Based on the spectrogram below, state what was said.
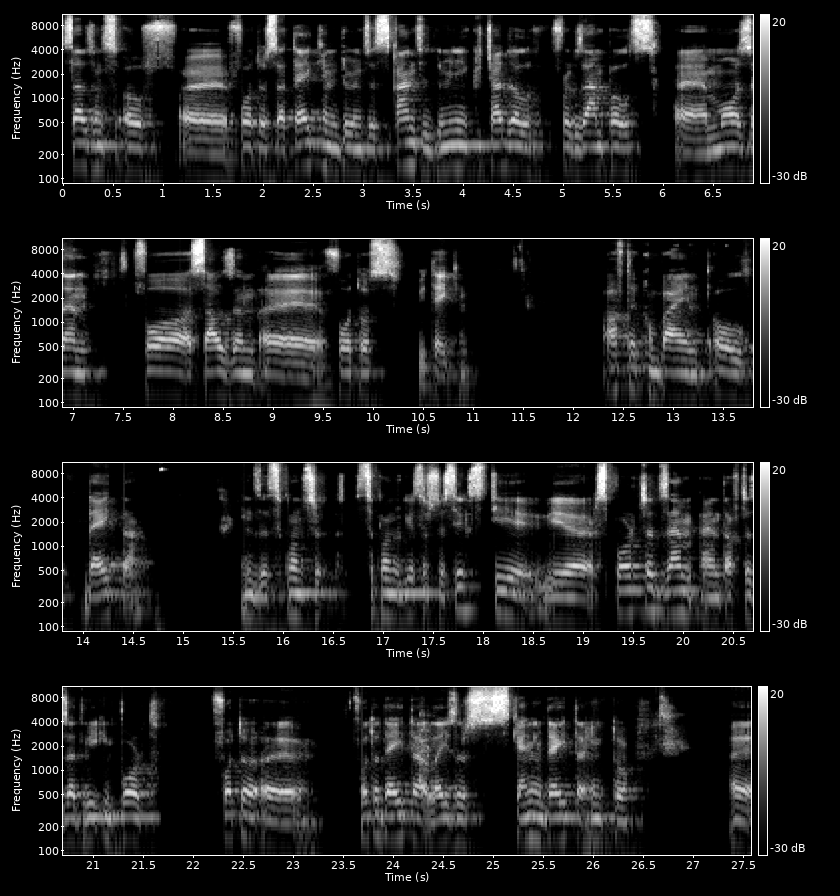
Thousands of uh, photos are taken during the scans. In Dominic Channel, for example, uh, more than 4,000 uh, photos were taken. After combined all data, in the second register 60 we exported them, and after that we import photo uh, photo data, laser scanning data into uh,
